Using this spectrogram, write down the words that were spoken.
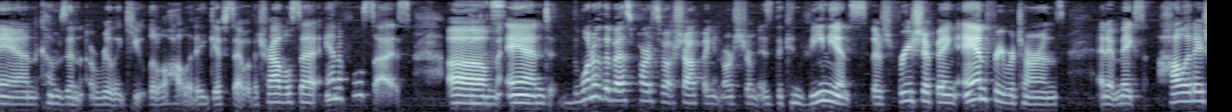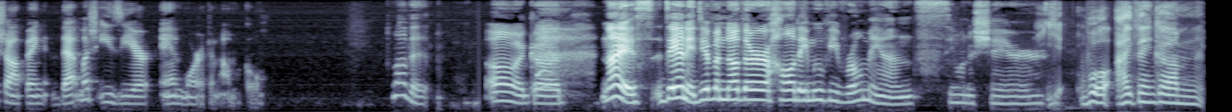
and comes in a really cute little holiday gift set with a travel set and a full size. Um, Nice. And one of the best parts about shopping at Nordstrom is the convenience. There's free shipping and free returns, and it makes holiday shopping that much easier and more economical. Love it. Oh my god. Nice. Danny, do you have another holiday movie romance you want to share? Yeah, well, I think um,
